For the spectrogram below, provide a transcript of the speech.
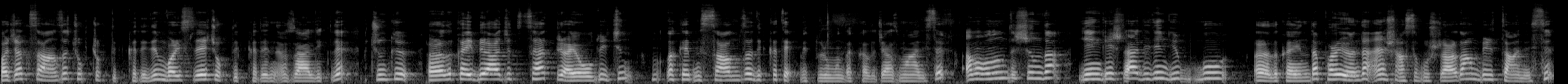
bacak sağlığınıza çok çok dikkat edin. Varislere çok dikkat edin özellikle. Çünkü Aralık ayı birazcık sert bir ay olduğu için mutlaka hepimiz sağlığımıza dikkat etmek durumunda kalacağız maalesef. Ama onun dışında yengeçler dediğim gibi bu Aralık ayında para yönden en şanslı burçlardan bir tanesi.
